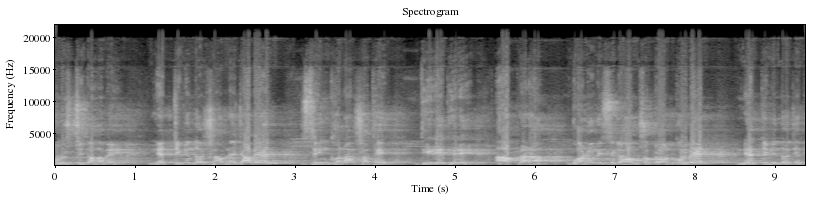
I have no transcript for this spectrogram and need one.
অনুষ্ঠিত হবে। নেতৃবৃন্দ সামনে যাবেন। শৃঙ্খলার সাথে ধীরে ধীরে আপনারা গণমিছিলে অংশগ্রহণ করবেন। নেতৃবৃন্দ যদি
